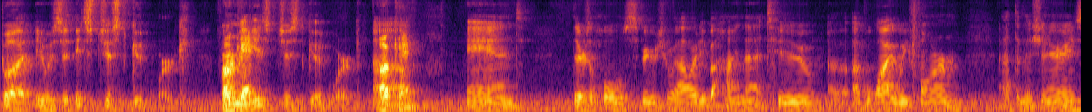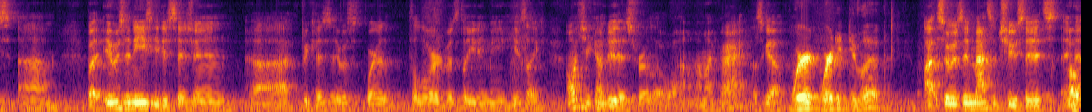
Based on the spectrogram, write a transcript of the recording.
but it was it's just good work. Farming Okay. is just good work. Okay. and there's a whole spirituality behind that too, uh, of why we farm at the missionaries. Um, but it was an easy decision uh, because it was where the Lord was leading me. He's like, "I want you to come do this for a little while." I'm like, "All right, let's go." Where Where did you live? Uh, so it was in Massachusetts, in, Oh. a,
